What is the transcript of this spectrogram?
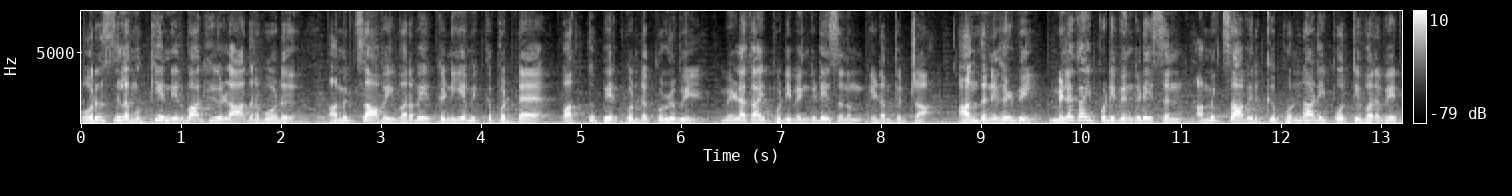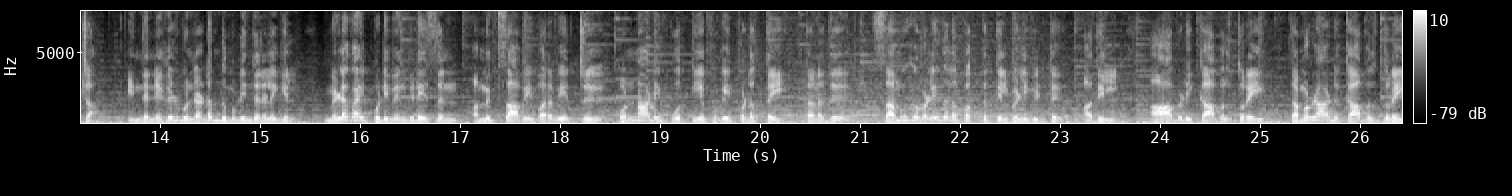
ஒரு சில முக்கிய நிர்வாகிகள் ஆதரவோடு அமித்ஷாவை வரவேற்க நியமிக்கப்பட்ட பத்து பேர் கொண்ட குழுவில் மிளகாய்ப்பொடி வெங்கடேசனும் இடம்பெற்றார். அந்த நிகழ்வில் மிளகாய்ப்பொடி வெங்கடேசன் அமித்ஷாவிற்கு பொன்னாடை போற்றி வரவேற்றார். இந்த நிகழ்வு நடந்து முடிந்த நிலையில் மிளகாய்ப்பொடி வெங்கடேசன் அமித்ஷாவை வரவேற்று பொன்னாடை போத்திய புகைப்படத்தை தனது சமூக வலைதள பக்கத்தில் வெளியிட்டு அதில் ஆவடி காவல்துறை தமிழ்நாடு காவல்துறை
